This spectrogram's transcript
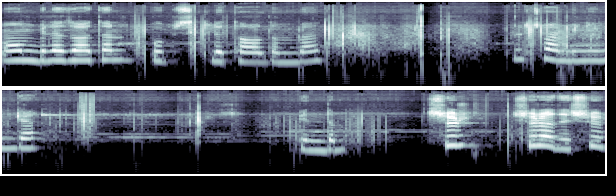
10 bine zaten bu bisikleti aldım ben. Lütfen bineyim gel. Bindim. Sür. Sür hadi sür.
